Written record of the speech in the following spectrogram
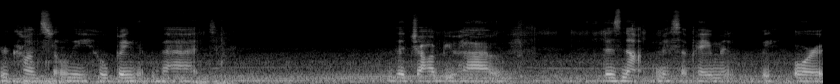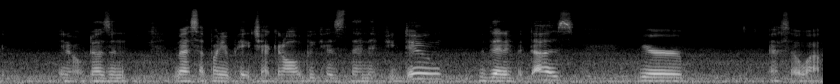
you're constantly hoping that the job you have does not miss a payment or you know doesn't mess up on your paycheck at all because then if you do then if it does you're SOL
